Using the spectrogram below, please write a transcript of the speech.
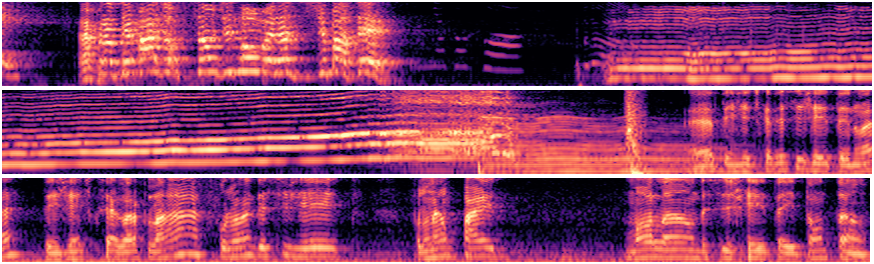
3? É pra eu ter mais opção de número antes de te bater! É, gente que é desse jeito aí, não é? Tem gente que você agora fala, ah, fulano é desse jeito. Fulano é um pai molão, desse jeito aí, tontão.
